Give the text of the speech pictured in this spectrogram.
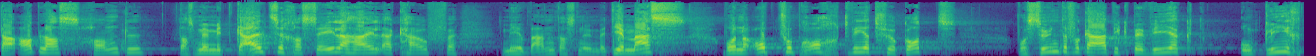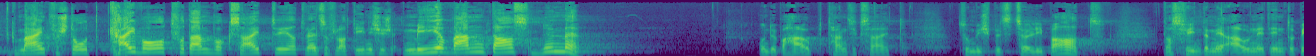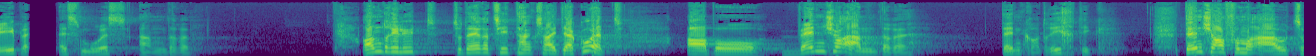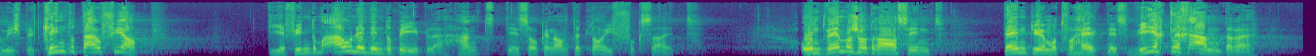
Der Ablasshandel, dass man mit Geld sich ein Seelenheil erkaufen, wir wollen das nicht mehr. Die Messe, wo ein Opfer gebracht wird für Gott, wo Sündenvergebung bewirkt und gleich die Gemeinde versteht kein Wort von dem, was gesagt wird, weil es auf Latinisch ist. Wir wollen das nicht mehr. Und überhaupt haben sie gesagt, zum Beispiel das Zölibat, das finden wir auch nicht in der Bibel. Es muss ändern. Andere Leute zu dieser Zeit haben gesagt, ja gut, aber wenn schon ändern, dann gerade richtig. Dann schaffen wir auch zum Beispiel die Kindertaufe ab. Die finden wir auch nicht in der Bibel, haben die sogenannten Täufer gesagt. Und wenn wir schon dran sind, dann tun wir das Verhältnis wirklich ändern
